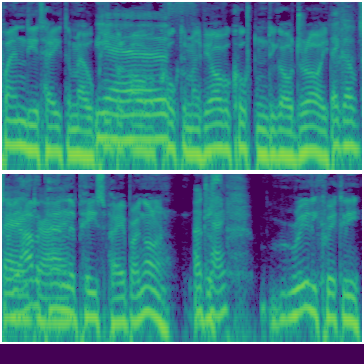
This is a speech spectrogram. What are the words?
When do you take them out? People Yes. overcook them, if you overcook them, they go dry. They go very So you have dry. a pen and a piece of paper. I'm gonna Okay. just really quickly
